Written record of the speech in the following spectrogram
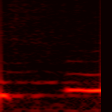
If we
